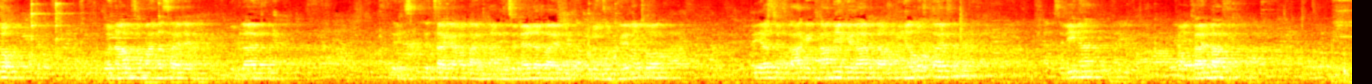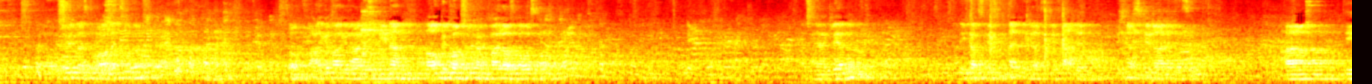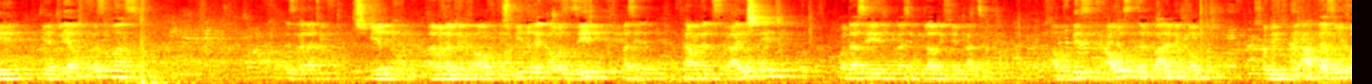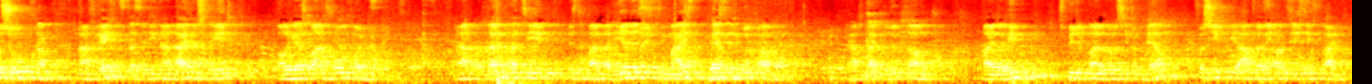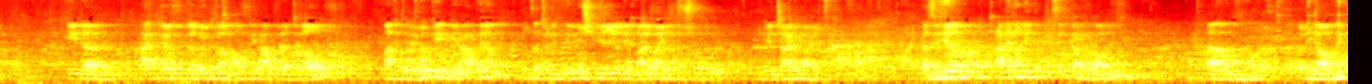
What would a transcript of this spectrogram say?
So, guten Abend von meiner Seite. Wir bleiben. Ich zeige einfach mal traditionell dabei mit unserem Trainertor. Die erste Frage kam hier gerade, darf ich hier aufgreifen? Selina, Frau Kleinbach. Schön, dass du auch nicht zuhörst. So, Frage war gerade, Selina, warum bekommst du keinen Ball auf Außen? Hast du eine Erklärung? Ich habe es gerade, ich habe es gerade, ich habe es gerade versucht. Ähm, die, die Erklärung für sowas ist relativ schwierig, weil man natürlich auch die Spielerin außen sieht, dass sie permanent frei steht und dass sie, dass sie unglaublich viel Platz hat. Aber bis außen den Ball bekommt und die, Abwehr so verschoben hat nach rechts, dass sie nicht alleine steht, brauche ich erstmal einen Vorkreuz. Ja, und dann hat sie, der Ball bei ihr ist, die meisten Pässe im Rückraum. Ja, bleibt im Rückraum weiter hinten, spielt den Ball bloß hin und her, verschiebt die Abwehr weg und sie ist nicht frei. Geht der Angriff, der Rückraum auf die Abwehr drauf, macht den Druck gegen die Abwehr, wird es natürlich immer schwieriger, den Ball weiter zu spielen und die Entscheidung weiterzutreffen. Dass sie hier alle noch nicht gut sind, glaube ich auch nicht. Ähm, und ich auch nicht.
